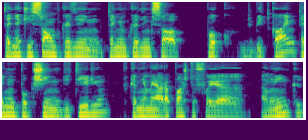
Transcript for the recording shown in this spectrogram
Tenho aqui só um bocadinho, tenho um bocadinho só pouco de Bitcoin, tenho um pouquinho de Ethereum, porque a minha maior aposta foi a, a Link.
